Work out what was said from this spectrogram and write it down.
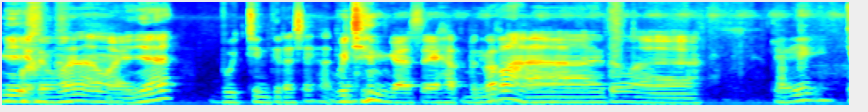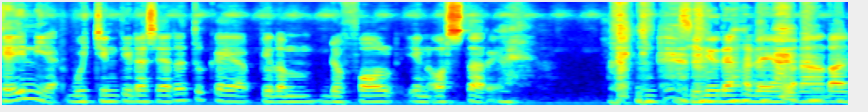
Gitu mah namanya bucin tidak sehat Bucin gak sehat beneran Itu mah. Kayak kayak ini ya bucin tidak sehat itu kayak film The Fault in Star ya? Sini udah ada yang pernah nonton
